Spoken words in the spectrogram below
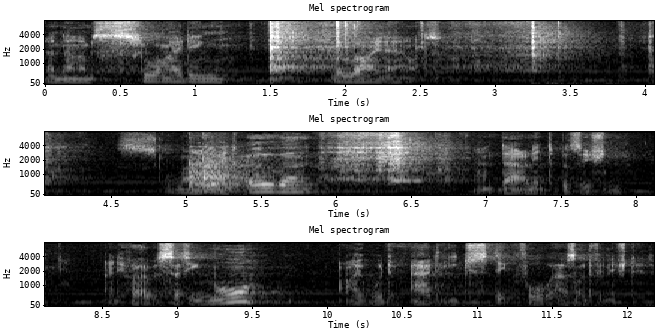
and then I'm sliding the line out. Slide it over and down into position. And if I was setting more, I would add each stick stickful as I'd finished it.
